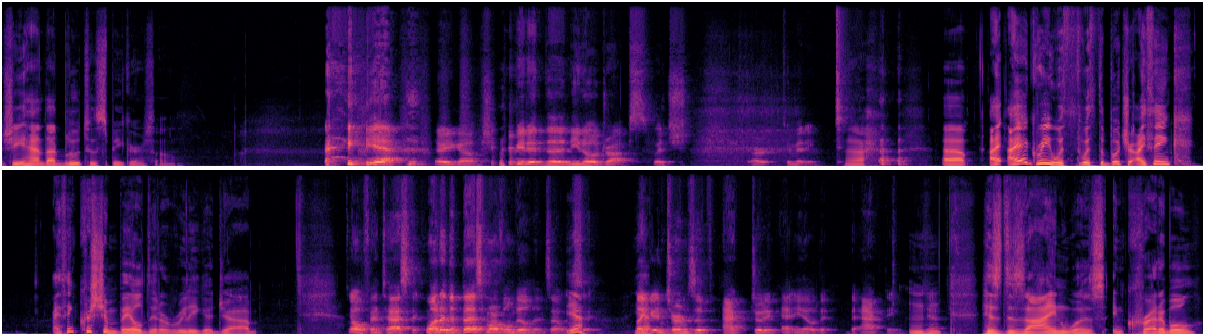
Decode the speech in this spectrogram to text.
She had that Bluetooth speaker, so yeah, there you go. She repeated the needle drops, which are too many. uh, I I agree with with the butcher. I think I think Christian Bale did a really good job. Oh, fantastic! One of the best Marvel villains, I would Yeah, say. Like yeah. in terms of actor, you know, the, the acting. Mhm. Yeah. His design was incredible.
